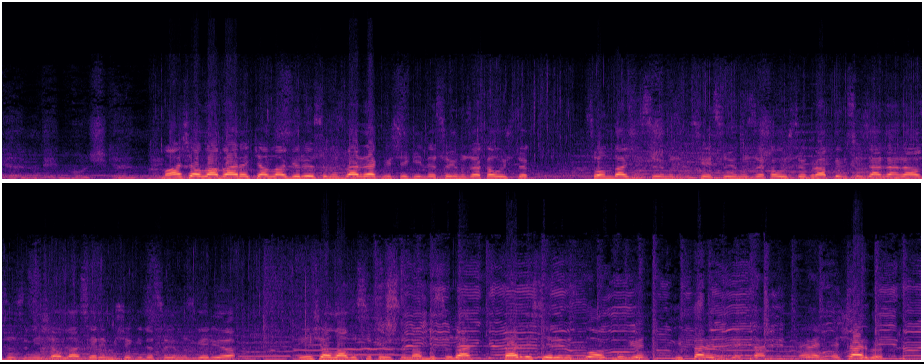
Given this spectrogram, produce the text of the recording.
Geldin, hoş geldin. Maşallah barekallah görüyorsunuz berrak bir şekilde suyumuza kavuştuk. Sondajlı suyumuz şey suyumuza kavuştuk. Rabbim sizlerden razı olsun inşallah. Serin bir şekilde suyumuz geliyor. İnşallah bu su kuyusundan, bu sudan kardeşlerimiz bu, bugün iftar edecekler. Evet Eşerbü. Bir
